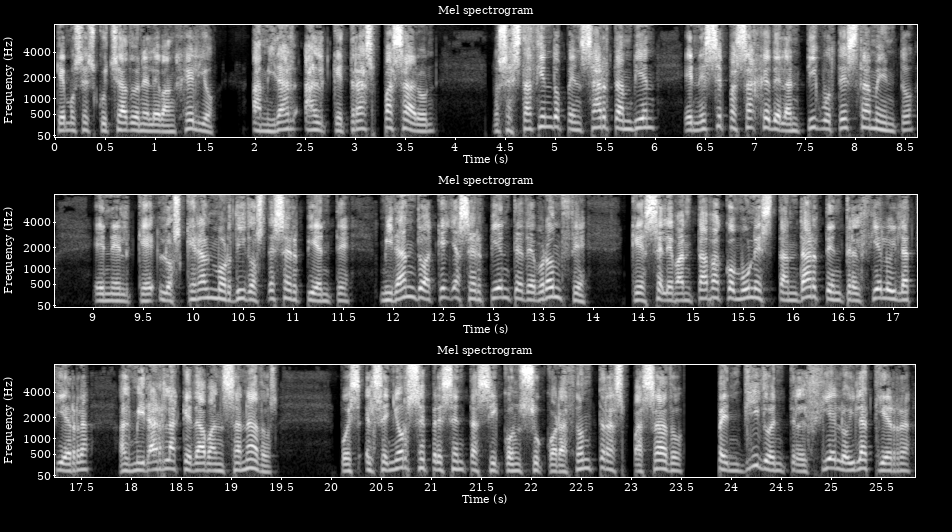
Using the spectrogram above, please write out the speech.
que hemos escuchado en el Evangelio a mirar al que traspasaron, nos está haciendo pensar también en ese pasaje del Antiguo Testamento en el que los que eran mordidos de serpiente, mirando aquella serpiente de bronce que se levantaba como un estandarte entre el cielo y la tierra, al mirarla quedaban sanados, pues el Señor se presenta así con su corazón traspasado, pendido entre el cielo y la tierra,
